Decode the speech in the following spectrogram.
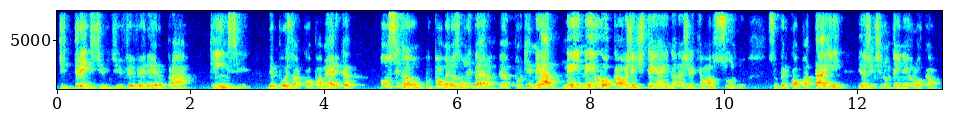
de 3 de, de fevereiro para 15, depois da Copa América, ou senão o Palmeiras não libera. É, porque nem, a, nem, nem o local a gente tem ainda, né, Gê? Que é um absurdo. Supercopa tá aí e a gente não tem nem o local.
